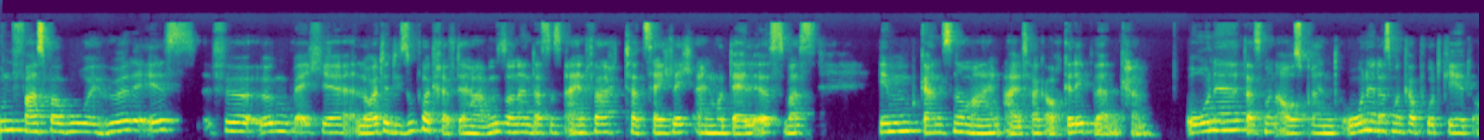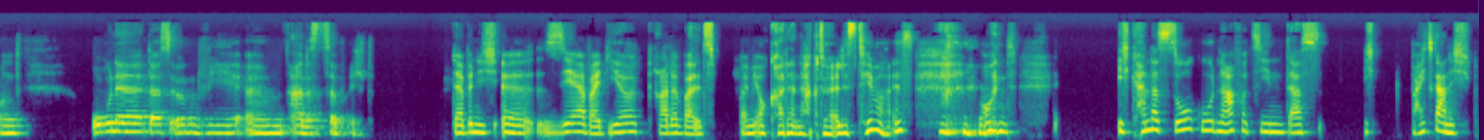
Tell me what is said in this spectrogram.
unfassbar hohe Hürde ist für irgendwelche Leute, die Superkräfte haben, sondern dass es einfach tatsächlich ein Modell ist, was im ganz normalen Alltag auch gelebt werden kann, ohne dass man ausbrennt, ohne dass man kaputt geht und ohne dass irgendwie ähm, alles zerbricht. Da bin ich äh, sehr bei dir, gerade weil es bei mir auch gerade ein aktuelles Thema ist. Und ich kann das so gut nachvollziehen, dass ich weiß gar nicht,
